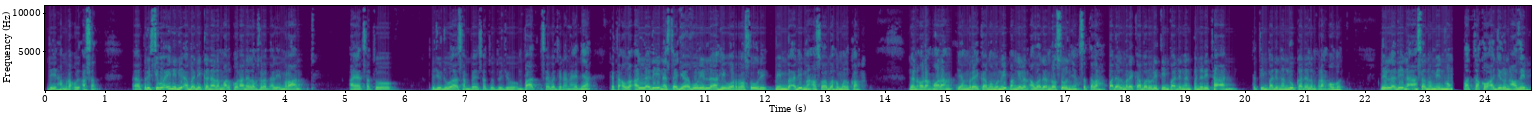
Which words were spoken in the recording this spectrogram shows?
di Hamraul Asad. Uh, peristiwa ini diabadikan dalam Al-Quran dalam surat Al-Imran ayat 172 sampai 174. Saya bacakan ayatnya. Kata Allah, "Alladzina stajabu lillahi war rasuli min ba'di ma asabahumul qarh." Dan orang-orang yang mereka memenuhi panggilan Allah dan Rasulnya setelah padahal mereka baru ditimpa dengan penderitaan, tertimpa dengan luka dalam perang Uhud. Lilladzina ahsanu minhum wattaqu ajrun azim.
